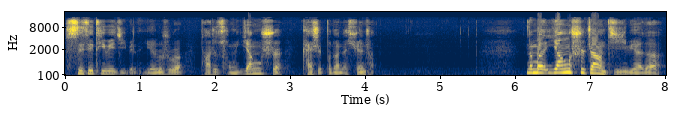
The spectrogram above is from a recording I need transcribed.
CCTV 级别的，也就是说，它是从央视开始不断的宣传。那么央视这样级别的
